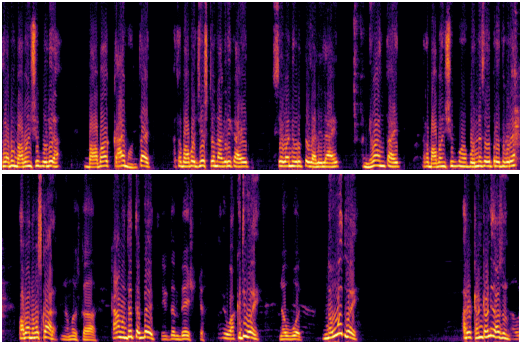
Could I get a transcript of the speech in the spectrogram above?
तर आपण बाबांशी बोलूया. बाबा काय म्हणतायत? आता बाबा ज्येष्ठ नागरिक आहेत सेवानिवृत्त झालेले आहेत निवांत आहेत. जरा बाबांशी बोलण्याचा प्रयत्न करूया. बाबा नमस्कार. नमस्कार. काय म्हणते तब्येत? एकदम बेस्ट अरे वा किती वय? नव्वद. नव्वद वय? अरे ठणठणीत अजून. अहो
